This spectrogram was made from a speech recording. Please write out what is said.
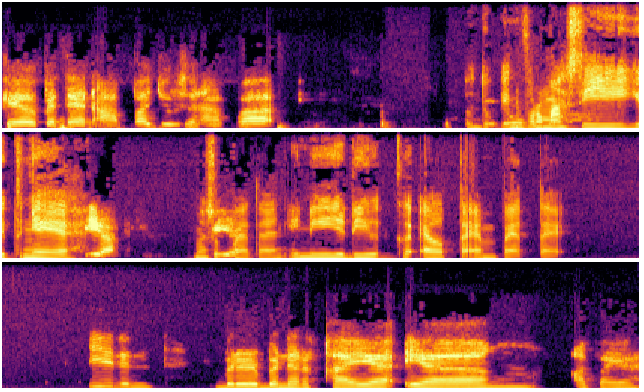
kayak PTN apa jurusan apa. Untuk Itu- informasi gitunya ya. iya Masuk Iya. PTN ini jadi ke LTMPT. Iya dan benar-benar kayak yang apa ya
